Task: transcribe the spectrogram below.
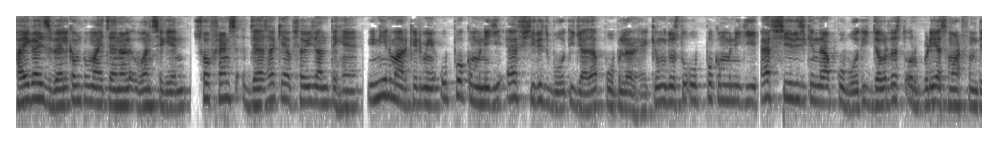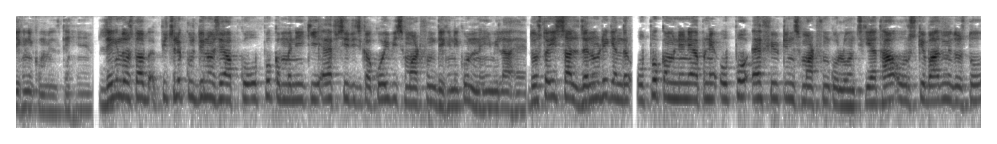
Hi guys welcome to my channel once again so friends जैसा कि आप सभी जानते हैं इंडियन मार्केट में ओप्पो कंपनी की एफ़ सीरीज़ बहुत ही ज़्यादा पॉपुलर है। क्योंकि दोस्तों ओप्पो कंपनी की एफ़ सीरीज़ के अंदर आपको बहुत ही ज़बरदस्त और बढ़िया स्मार्टफ़ोन देखने को मिलते हैं। लेकिन दोस्तों, अब पिछले कुछ दिनों से आपको ओप्पो कंपनी की एफ़ सीरीज़ का कोई भी स्मार्टफ़ोन देखने को नहीं मिला है। दोस्तों, इस साल जनवरी के अंदर ओप्पो कंपनी ने अपने ओप्पो एफ़ फिफ्टीन स्मार्टफ़ोन को लॉन्च किया था और उसके बाद में दोस्तों,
